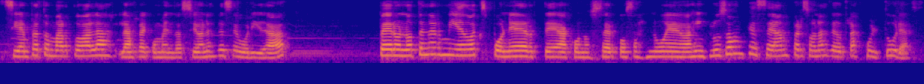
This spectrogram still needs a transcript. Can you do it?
siempre tomar todas las, las recomendaciones de seguridad, pero no tener miedo a exponerte, a conocer cosas nuevas, incluso aunque sean personas de otras culturas.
